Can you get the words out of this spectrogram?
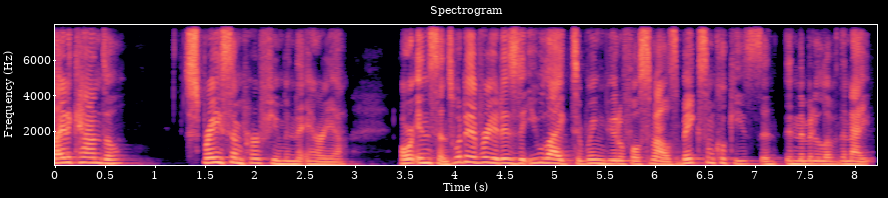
Light a candle, spray some perfume in the area, or incense, whatever it is that you like to bring beautiful smells. Bake some cookies in, in the middle of the night.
